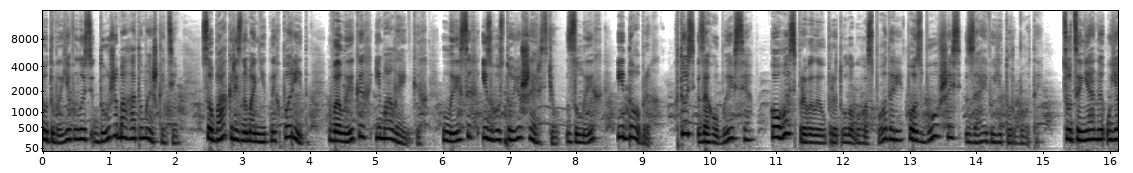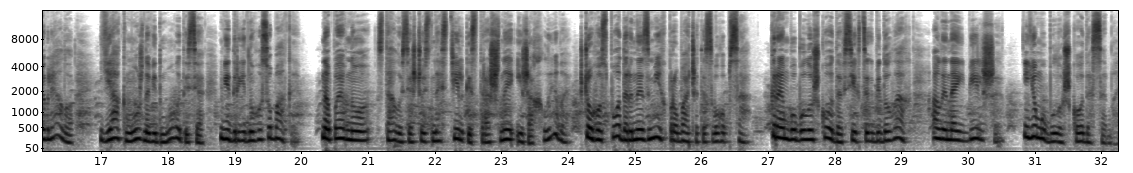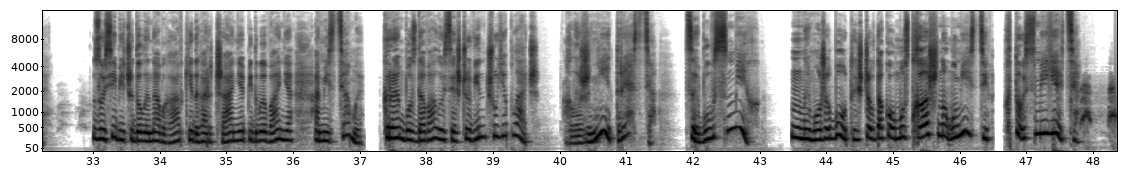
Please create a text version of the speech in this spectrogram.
Тут виявилось дуже багато мешканців, собак різноманітних порід, великих і маленьких, лисих і з густою шерстю, злих і добрих. Хтось загубився, когось привели у притулок господарі, позбувшись зайвої турботи. Цуценя не уявляло, як можна відмовитися від рідного собаки. Напевно, сталося щось настільки страшне і жахливе, що господар не зміг пробачити свого пса. Крембо було шкода всіх цих бідолах, але найбільше йому було шкода себе. З усібіч долинав гавкіт, гарчання, підвивання, а місцями Крембо здавалося, що він чує плач. Але ж ні, трясця, це був сміх. Не може бути, що в такому страшному місці хтось сміється.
